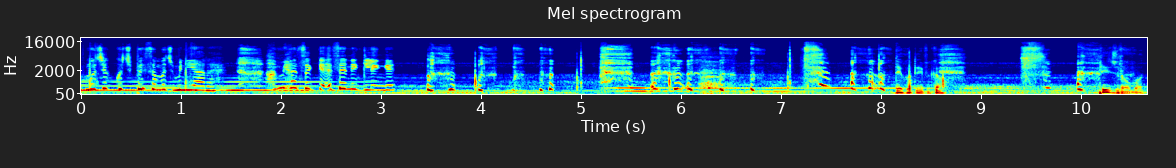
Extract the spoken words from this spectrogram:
मुझे कुछ भी समझ में नहीं आ रहा है। हम यहाँ से कैसे निकलेंगे? देखो देविका प्लीज़ रो मत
